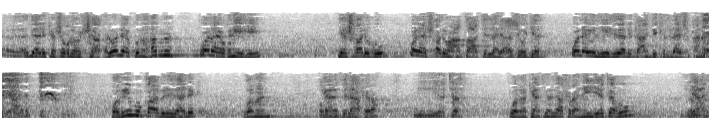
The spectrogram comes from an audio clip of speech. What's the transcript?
آه، ذلك شغله الشاغل ولا يكون همه ولا يغنيه يشغله ولا يشغله عن طاعة الله عز وجل ولا يلهيه ذلك عن ذكر الله سبحانه وتعالى. وفي مقابل ذلك ومن كانت الآخرة؟ نيته. وما كانت الآخرة؟ نيته. يعني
